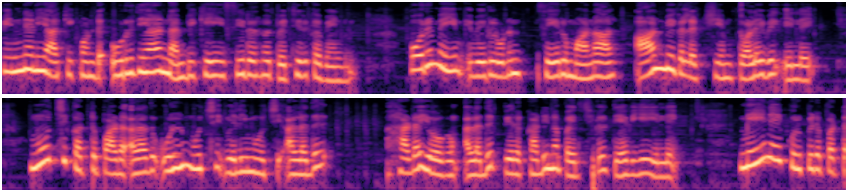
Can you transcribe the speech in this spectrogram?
பின்னணியாக்கி கொண்ட உறுதியான நம்பிக்கையை சீடர்கள் பெற்றிருக்க வேண்டும். பொறுமையும் இவைகளுடன் சேருமானால் ஆன்மீக லட்சியம் தொலைவில் இல்லை. மூச்சு கட்டுப்பாடு அதாவது உள்மூச்சு வெளிமூச்சு அல்லது ஹடயோகம் அல்லது பிற கடின பயிற்சிகள் தேவையே இல்லை. மேலே குறிப்பிடப்பட்ட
